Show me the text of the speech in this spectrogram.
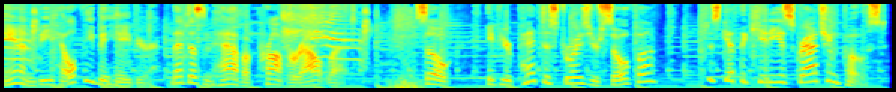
can be healthy behavior that doesn't have a proper outlet. So, if your pet destroys your sofa, just get the kitty a scratching post.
